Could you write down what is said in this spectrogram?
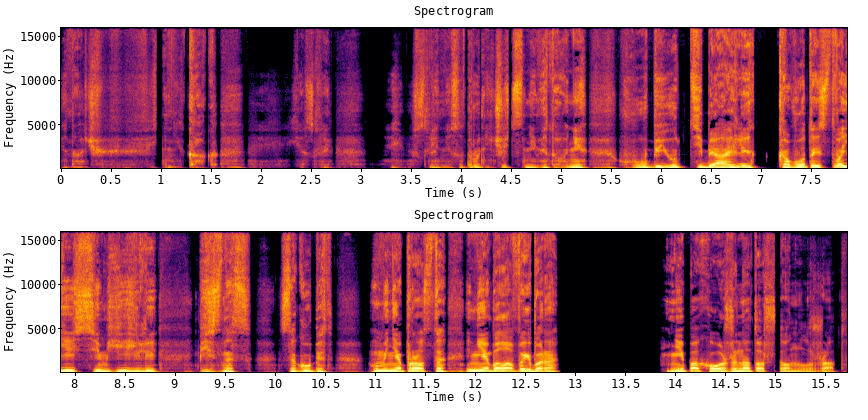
«Иначе ведь никак. Если... если не сотрудничать с ними, то они убьют тебя или кого-то из твоей семьи, или бизнес загубят. У меня просто не было выбора». Не похоже на то, что он лжет.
